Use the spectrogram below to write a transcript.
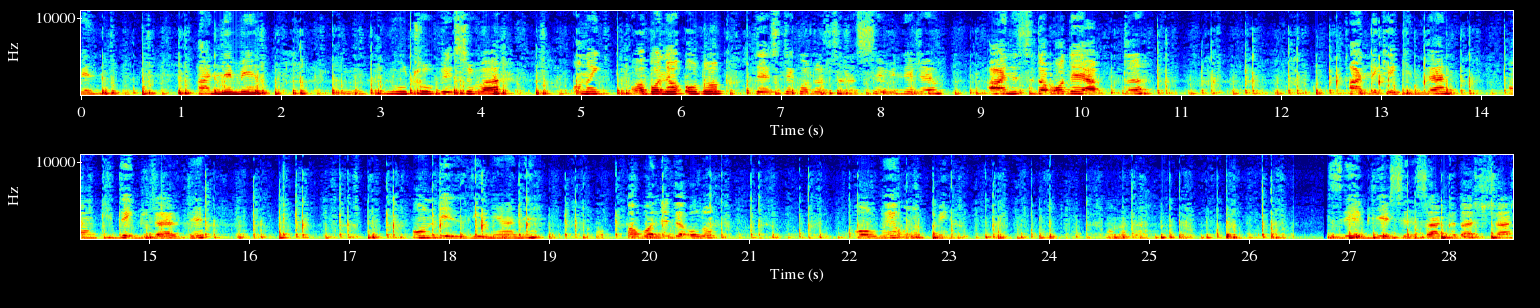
Benim annemin YouTube'si var. Ona abone olup destek olursanız sevinirim. Aynısı da o da yaptı. Anne kekinden. Onki de güzeldi. Onu da izleyin yani. Abone de olup olmayı unutmayın. Onu da izleyebilirsiniz arkadaşlar.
